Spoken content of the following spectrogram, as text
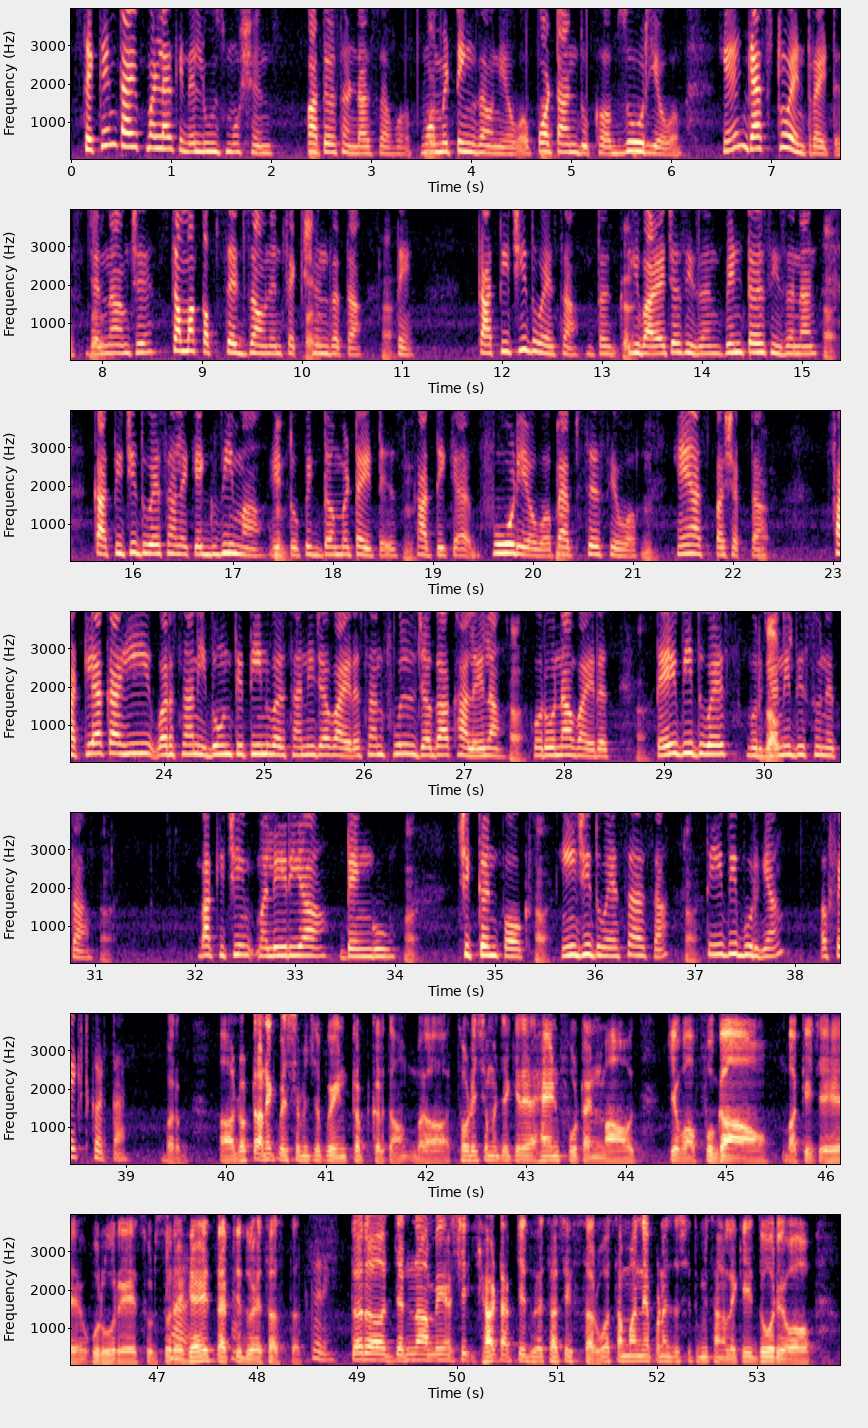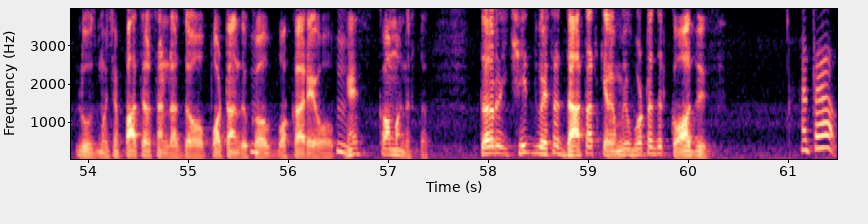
second type म्हणल्यार कितें लूज मोशन्स पातळ संडास जावप वॉमिटींग जावन येवप पोटान दुखप जोर येवप हे गॅस्ट्रोएंट्रायटीस जेन्ना आमचे स्टमक अपसेट जावन इन्फेक्शन जाता. तें. कातीची दुयेंसां हिवाळ्याच्या सिजन विंटर सिजनान. कातीची दुयेंसां लायक एक्झिमा एटोपिक डर्मटायटीस कातीक फोड येवप एप्सेस येवप हें आसपाक शकता फाटल्या काही वर्सांनी दोन ते तीन वर्सांनी ज्या व्हायरसान फूल जगाक हालयलां. कोरोना व्हायरस तेय बी दुयेंस भुरग्यांनी. दिसून येता. बाकीची मलेरिया डेंगू. चिकन पॉक्स हा. जी दुयेंसां आसा. ती बी भुरग्यांक अफेक्ट करतात बरोबर. डॉक्टर अनेक वेळेस म्हणजे इंटरप्ट करता. अ, थोडेशे म्हणजे कितें हँड फूट अँड माउथ किंवा फुगाव बाकीचे हे हुरहुरे सुरसुरे हा. टायपचे दुयेंसां असतात. तर जेन्ना आमी अशी ह्या टायपची दुयेंसां अशी सर्वसामान्यपणे जशी तुम्ही सांगले की जोर येवप लूज म्हणजे पातळ संडास जावप पोटान दुखप वकार येवप हे कॉमन असतात. तर ही दुयेंसां जातात कित्याक म्हणजे वॉट आर द कॉजीस आता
